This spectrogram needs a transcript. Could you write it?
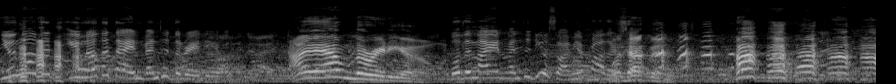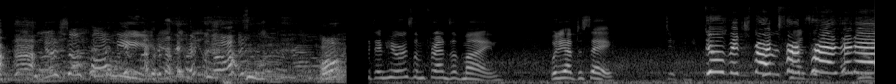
You know that you know that I invented the radio. I am the radio. Well, then I invented you, so I'm your father. What so- happened? You're so funny. Huh? I'm here with some friends of mine. What do you have to say? Doofenshmirtz for president! Doofenshmirtz for president.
